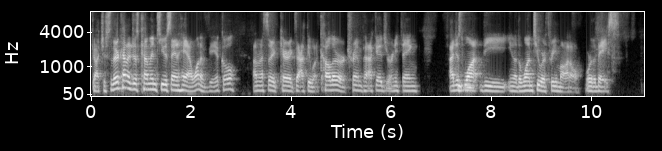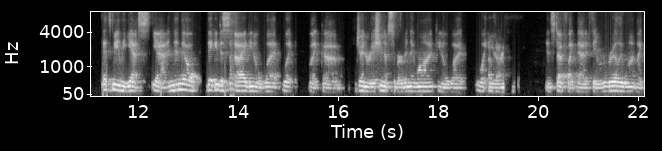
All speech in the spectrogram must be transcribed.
Gotcha. So they're kind of just coming to you saying, Hey, I want a vehicle. I don't necessarily care exactly what color or trim package or anything. I just Mhm. want the, you know, the one, two, or three model or the base. It's mainly yes, yeah, and then they'll they can decide, you know, what what like um, generation of suburban they want, you know, what what year and stuff like that. If they really want, like,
